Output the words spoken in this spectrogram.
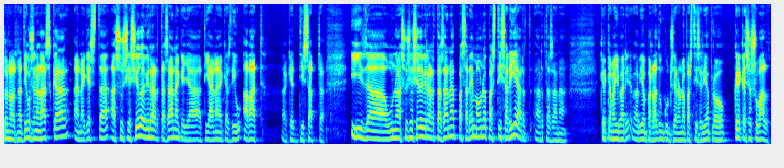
Són els natius en Alaska en aquesta associació de birra artesana que hi ha a Tiana que es diu Abat aquest dissabte. I d'una associació de birra artesana passarem a una pastisseria art artesana. Crec que mai havíem parlat d'un concert a una pastisseria, però crec que això s'ho val.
